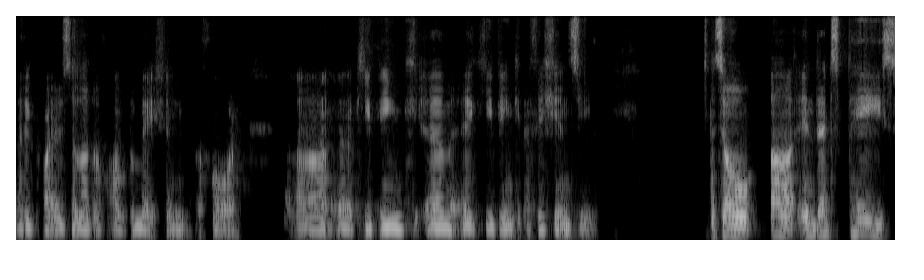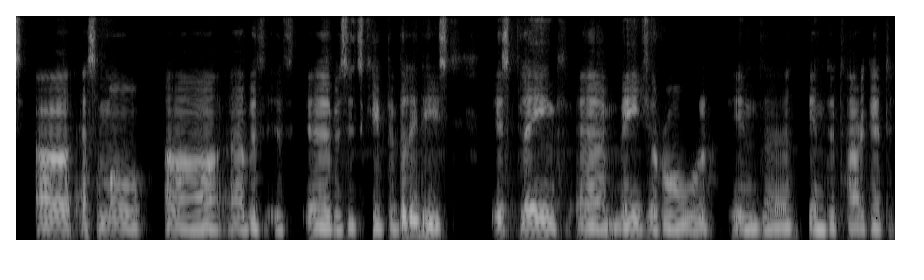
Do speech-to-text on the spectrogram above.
requires a lot of automation for uh, keeping um, keeping efficiency. So in that space, SMO with with its capabilities is playing a major role in the in the target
